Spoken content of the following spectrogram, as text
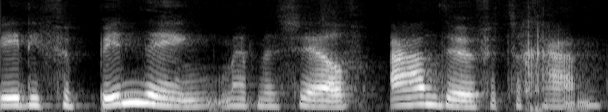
weer die verbinding met mezelf aandurven te gaan.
